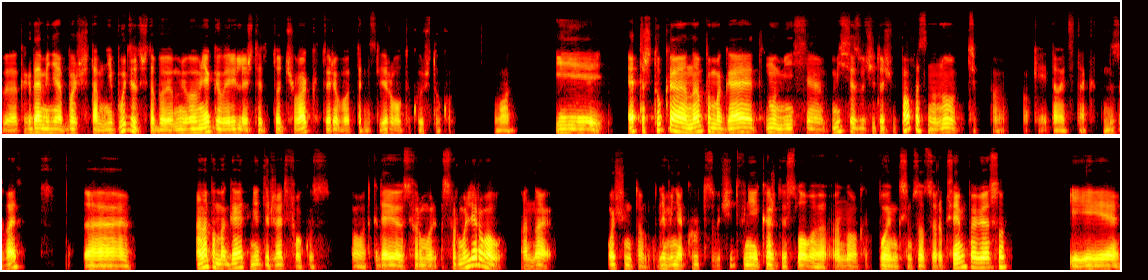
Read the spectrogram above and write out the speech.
э, когда меня больше там не будет, чтобы во мне говорили, что это тот чувак, который вот транслировал такую штуку. Вот. И эта штука, она помогает, ну, миссия. Миссия звучит очень пафосно, ну, типа, окей, давайте так это называть. Э, она помогает мне держать фокус. Вот. Когда я ее сформу- сформулировал, она очень там для меня круто звучит. В ней каждое слово, оно как Boeing 747 по весу. И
